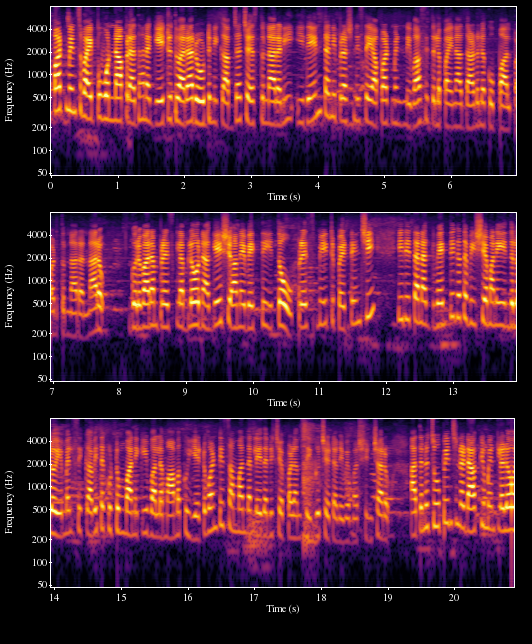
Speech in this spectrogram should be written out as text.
అపార్ట్మెంట్స్ వైపు ఉన్న ప్రధాన గేటు ద్వారా రోడ్డుని కబ్జా చేస్తున్నారని ఇదేంటని ప్రశ్నిస్తే అపార్ట్మెంట్ నివాసితులపైన దాడులకు పాల్పడుతున్నారన్నారు. గురువారం ప్రెస్ క్లబ్లో నగేష్ అనే వ్యక్తితో ప్రెస్ మీట్ పెట్టించి ఇది తన వ్యక్తిగత విషయమని ఇందులో ఎమ్మెల్సీ కవిత కుటుంబానికి వాళ్ళ మామకు ఎటువంటి సంబంధం లేదని చెప్పడం సిగ్గుచేటని విమర్శించారు. అతను చూపించిన డాక్యుమెంట్లలో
